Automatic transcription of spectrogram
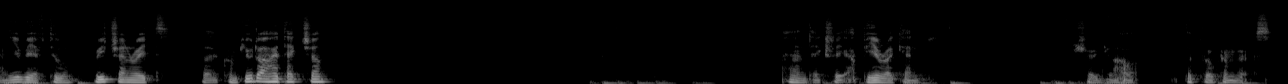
here we have to regenerate the computer architecture. And actually up here I can show you how the program works.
